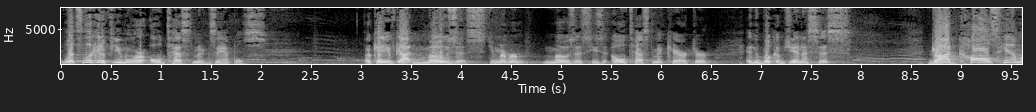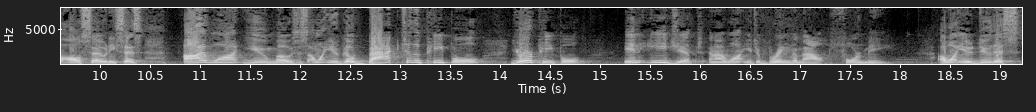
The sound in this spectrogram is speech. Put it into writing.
Let's look at a few more Old Testament examples. Okay, you've got Moses. Do you remember Moses? He's an Old Testament character in the book of Genesis. God calls him also, and he says, I want you, Moses, I want you to go back to the people, your people, in Egypt, and I want you to bring them out for me. I want you to do this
